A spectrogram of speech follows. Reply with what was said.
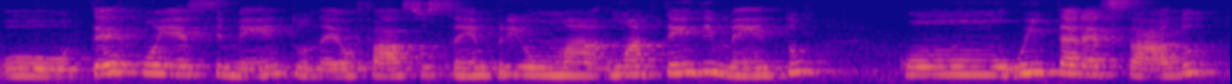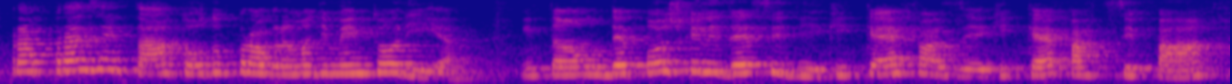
ou ter conhecimento, né? Eu faço sempre uma, um atendimento com o interessado para apresentar todo o programa de mentoria. Então, depois que ele decidir que quer fazer, que quer participar,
